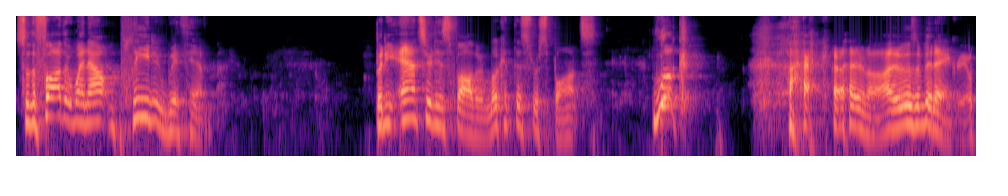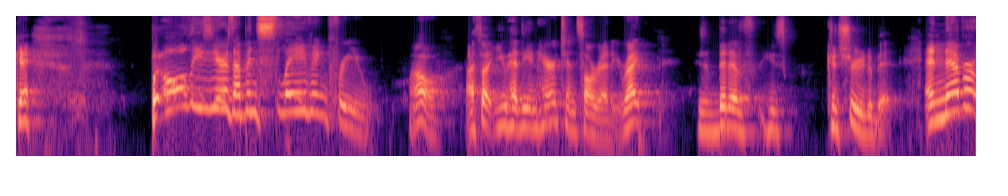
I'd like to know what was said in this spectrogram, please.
So the father went out and pleaded with him. But he answered his father. Look at this response. Look! I don't know. I was a bit angry, okay? But all these years I've been slaving for you. Oh, I thought you had the inheritance already, right? He's a bit of, he's construed a bit. And never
